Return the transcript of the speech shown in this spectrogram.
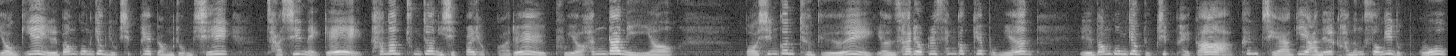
여기에 일반 공격 60회 명중 시 자신에게 탄원 충전 20발 효과를 부여한다네요. 머신건 특유의 연사력을 생각해보면 일반 공격 60회가 큰 제약이 아닐 가능성이 높고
